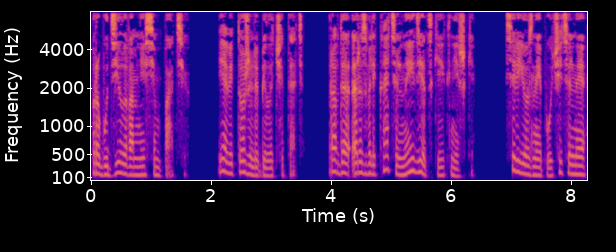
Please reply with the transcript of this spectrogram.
пробудила во мне симпатию. Я ведь тоже любила читать. Правда, развлекательные детские книжки. Серьезные и поучительные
